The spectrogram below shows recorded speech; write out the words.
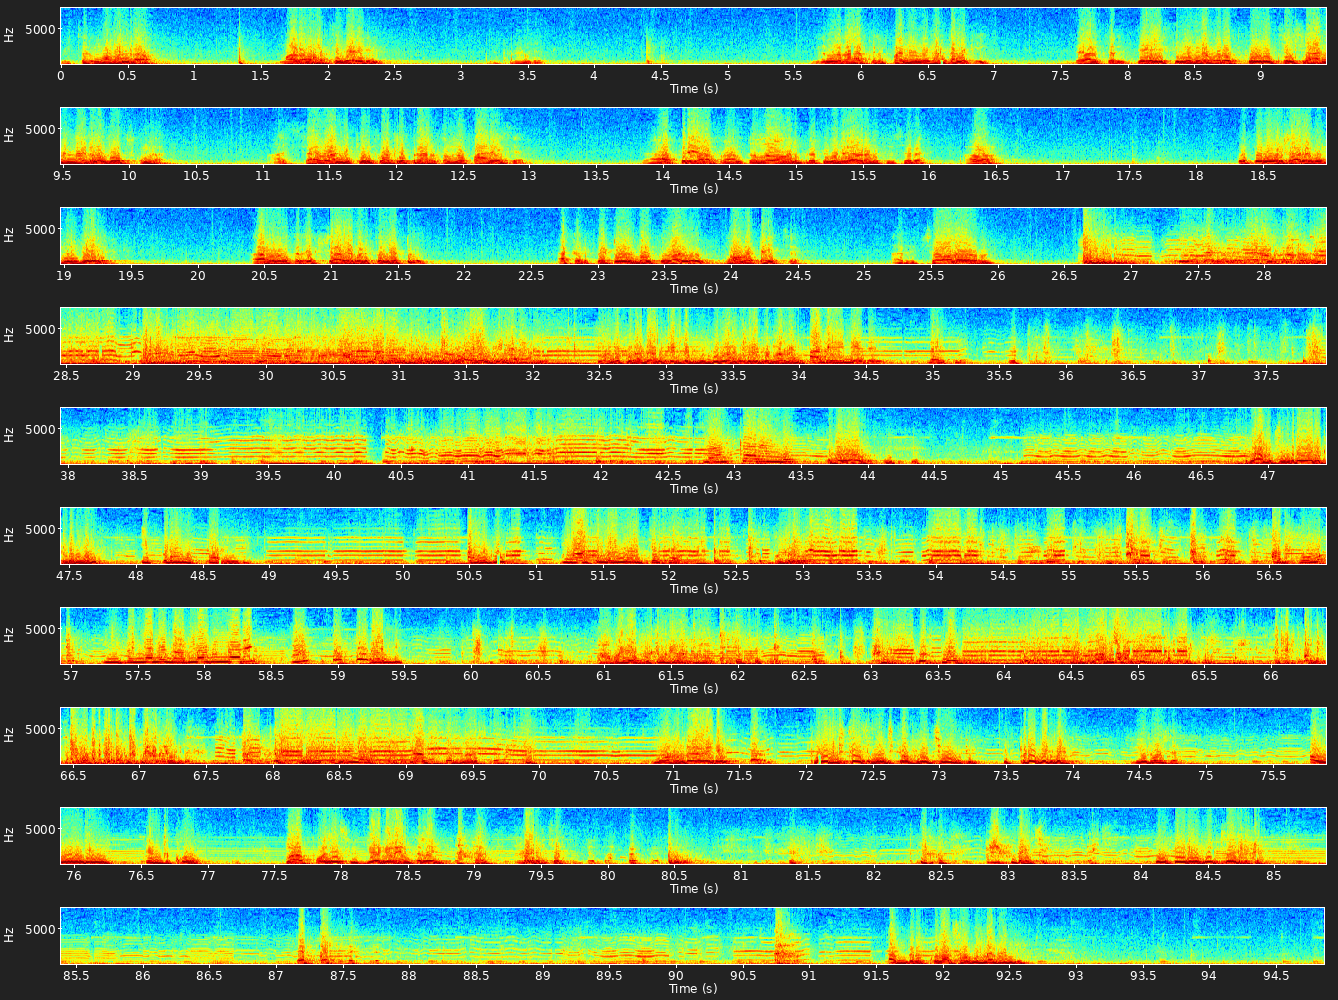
మిస్టర్ మోహన్ రావు మరో హత్య జరిగింది. ఎప్పుడండి? నిన్న రాత్రి పన్నెండు గంటలకి డాక్టర్ జయశ్రీ ఎవరో కూలి చేసి ఆయన నగలు దోచుకున్నారు. ఆ శవాన్ని కింకోటి ప్రాంతంలో పారేశారు. రాత్రి ఆ ప్రాంతంలో ఆమెను బ్రతుకుని ఎవరైనా చూసారా కొద్ది నిమిషాలకు ముందే ఆవిడ ఒక రిక్షాలో పెడుతున్నట్టు అక్కడ పెట్రోల్ బంక్ వాళ్ళు భోగట్ట ఇచ్చారు. ఆ రిక్షా వాళ్ళు ఎవరు? అనుకున్న దానికంటే ముందుగా వచ్చేట్టున్నాను. అదేం లేదండి. నిజంగానే దొరలాగున్నారే ఉం? రండి. రామయ్య నమస్కారం నమస్కారం. మోహన్ రావు రెడ్డి పోలీస్ స్టేషన్ నుంచి కబురు వచ్చిందండి. ఇప్పుడే వెళ్ళారు. ఈ రోజా? అవునండి. ఎందుకు? మా పోలీస్ ఉద్యోగం ఎంతలేండి? చెప్పు చెప్పు. కూర్చోండి. అందరూ కులాసా ఉన్నారండి?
